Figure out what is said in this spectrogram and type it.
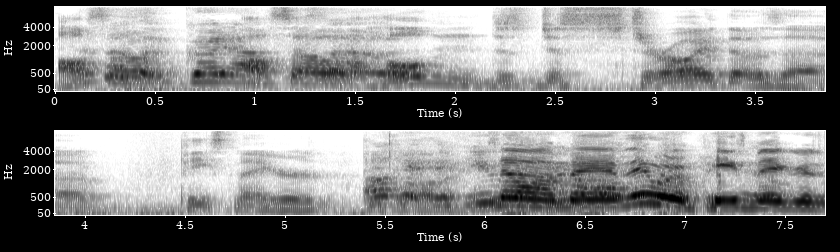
Also, a good also episode. Holden just destroyed those uh peacemaker people. Okay, if the you- Nah, man, they were peacemakers,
